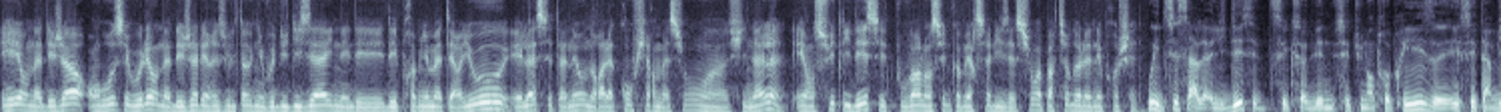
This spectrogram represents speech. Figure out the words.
Et on a déjà, en gros, si vous voulez, on a déjà les résultats au niveau du design et des, des premiers matériaux. Et là, cette année, on aura la confirmation euh, finale. Et ensuite, l'idée, c'est de pouvoir lancer une commercialisation à partir de l'année prochaine. Oui, c'est ça. L'idée, c'est que ça devienne, c'est une entreprise et c'est un business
